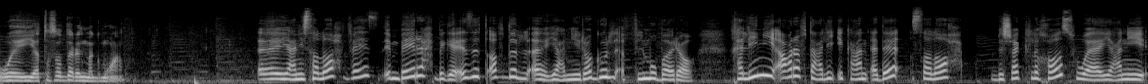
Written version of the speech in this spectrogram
ويتصدر المجموعة. يعني صلاح فاز امبارح بجائزة أفضل يعني رجل في المباراة. خليني أعرف تعليقك عن أداء صلاح بشكل خاص ويعني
